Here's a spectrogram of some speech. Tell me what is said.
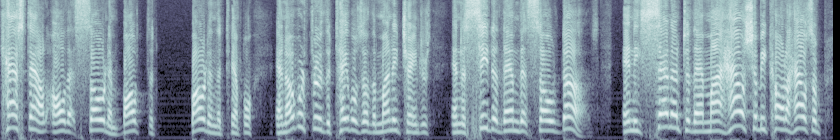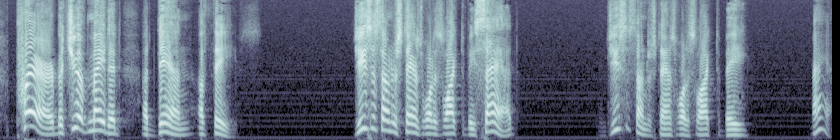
cast out all that sold and bought, the, bought in the temple, and overthrew the tables of the money changers and the seat of them that sold doves. And he said unto them, My house shall be called a house of prayer, but you have made it a den of thieves. Jesus understands what it's like to be sad. Jesus understands what it's like to be mad.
